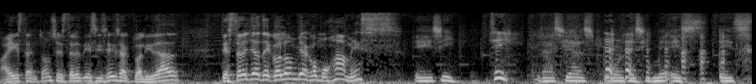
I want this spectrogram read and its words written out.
ahí está entonces, 316, actualidad de estrellas de Colombia como James. Eh, sí, Sí. gracias por decirme. Es, es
